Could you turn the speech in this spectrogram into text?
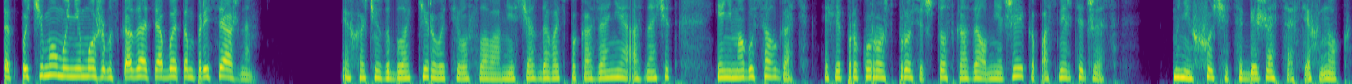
Так почему мы не можем сказать об этом присяжным?» Я хочу заблокировать его слова. Мне сейчас давать показания, а значит, я не могу солгать, если прокурор спросит, что сказал мне Джейкоб о смерти Джесс. Мне хочется бежать со всех ног,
